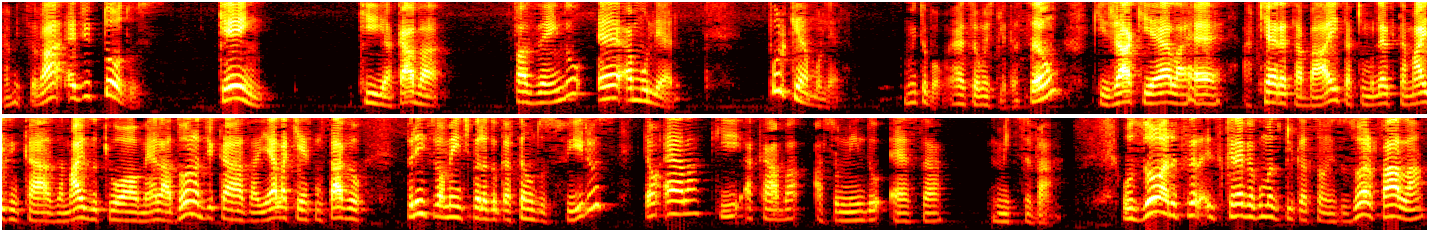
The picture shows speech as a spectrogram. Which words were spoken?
A mitzvah é de todos. Quem que acaba fazendo é a mulher. Por que a mulher? Muito bom. Essa é uma explicação, que já que ela é a Kereta Baita, que mulher que está mais em casa, mais do que o homem, ela é a dona de casa e ela que é responsável principalmente pela educação dos filhos, então ela que acaba assumindo essa mitzvah. O Zohar escreve algumas explicações. O Zohar fala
